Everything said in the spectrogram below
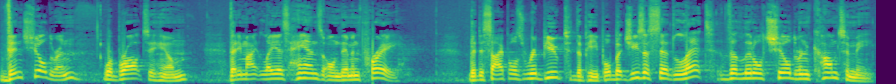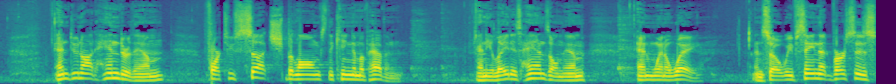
then children were brought to him that he might lay his hands on them and pray. The disciples rebuked the people, but Jesus said, Let the little children come to me, and do not hinder them, for to such belongs the kingdom of heaven. And he laid his hands on them and went away. And so we've seen that verses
